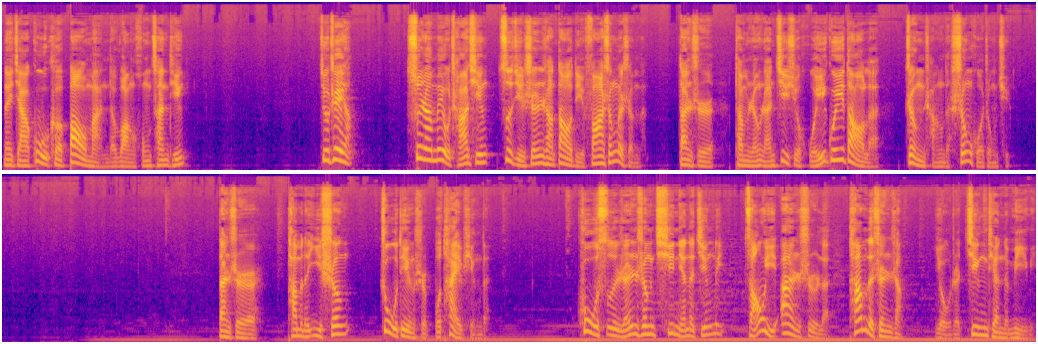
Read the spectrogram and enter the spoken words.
那家顾客爆满的网红餐厅。就这样，虽然没有查清自己身上到底发生了什么，但是他们仍然继续回归到了正常的生活中去。但是他们的一生注定是不太平的。酷似人生七年的经历，早已暗示了他们的身上有着惊天的秘密。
